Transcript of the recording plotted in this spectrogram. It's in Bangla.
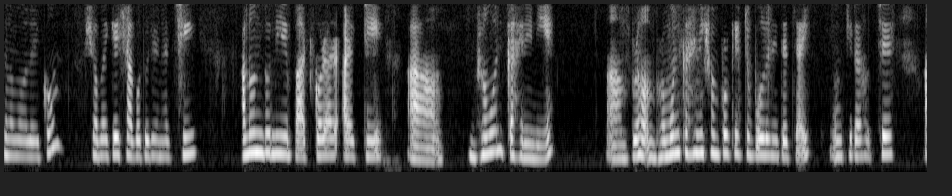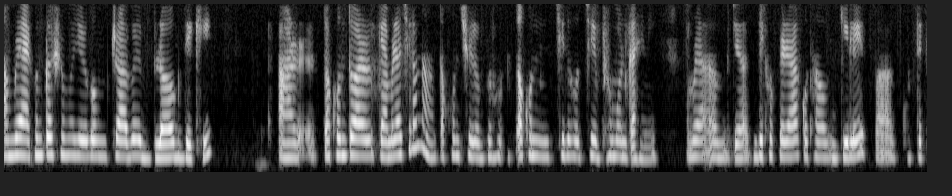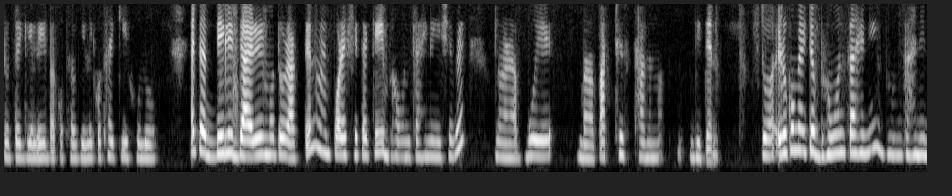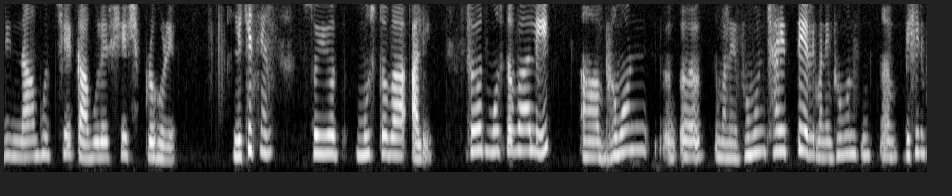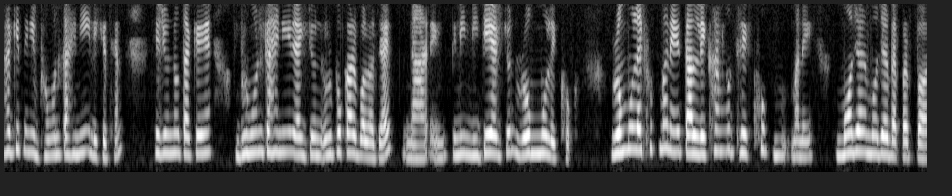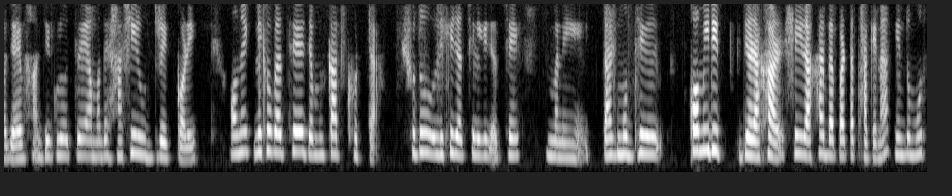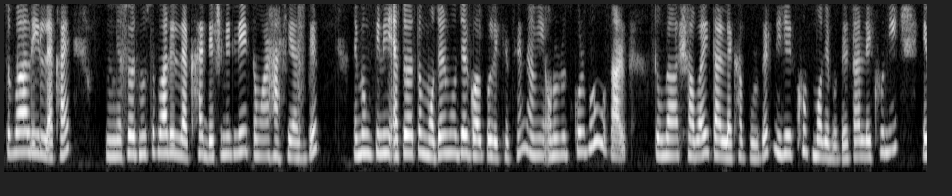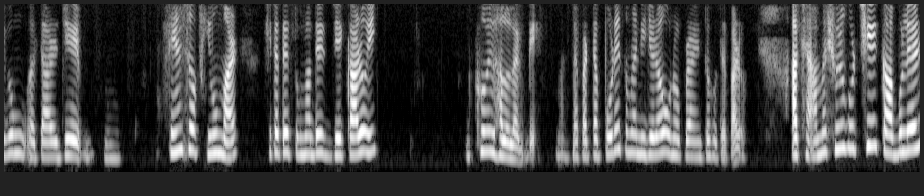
আসসালামু আলাইকুম। সবাইকে স্বাগত জানাচ্ছি। আনন্দ নিয়ে পাঠ করার আরেকটি ভ্রমণ কাহিনী নিয়ে। ভ্রমণ কাহিনী সম্পর্কে একটু বলে নিতে চাই। সেটা হচ্ছে আমরা এখনকার সময় যেরকম ট্রাভেল ব্লগ দেখি। আর তখন তো আর ক্যামেরা ছিল না। তখন ছিল তখন ছিল হচ্ছে ভ্রমণ কাহিনী। আমরা লেখকেরা কোথাও গেলে বা ঘুরতে-টুরতে গেলে বা কোথাও গেলে কোথায় কি হলো, একটা ডেইলি ডায়েরির মতো রাখতেন। পরে সেটাকেই ভ্রমণ কাহিনী হিসেবে উনারা বইয়ে বা পাঠ্যস্থান মা দিতেন। তো এরকম একটা ভ্রমণ কাহিনী, ভ্রমণ কাহিনীটির নাম হচ্ছে 'কাবুলের শেষ প্রহরে'। লিখেছেন সৈয়দ মুজতবা আলী। সৈয়দ মুজতবা আলী ভ্রমণ মানে ভ্রমণ সাহিত্যের মানে ভ্রমণ বেশিরভাগই তিনি ভ্রমণ কাহিনীই লিখেছেন। সেজন্য তাকে ভ্রমণ কাহিনীর একজন রূপকার বলা যায়। আর তিনি নিজে একজন রম্য লেখক। রম্য লেখক মানে তার লেখার মধ্যে খুব মানে মজার, মজার ব্যাপার পাওয়া যায়। যেগুলোতে আমাদের হাসির উদ্রেক করে। অনেক লেখক আছে যেমন কাঠখোট্টা। শুধু লিখে যাচ্ছে, লিখে যাচ্ছে। মানে তার মধ্যে কমেডি যে রাখার, সেই রাখার ব্যাপারটা থাকে না। কিন্তু মুস্তফা আলীর লেখায় সৈয়দ মুস্তফা আলীর লেখায় ডেফিনিটলি তোমার হাসি আসবে। এবং তিনি এত, এত মজার, মজার গল্প লিখেছেন। আমি অনুরোধ করব তার তোমরা সবাই তার লেখা পড়বে। নিজে খুব মজা পাবে। তার লেখনী এবং তার যে সেন্স অফ হিউমার সেটাতে তোমাদের যে কারোই খুবই ভালো লাগবে। ব্যাপারটা পড়ে তোমরা নিজেরাও অনুপ্রাণিত হতে পারো। আচ্ছা আমরা শুরু করছি কাবুলের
